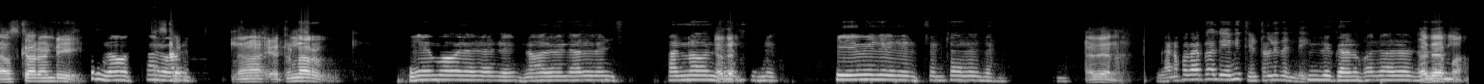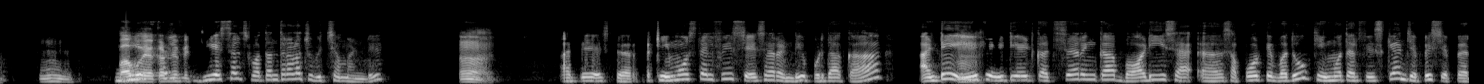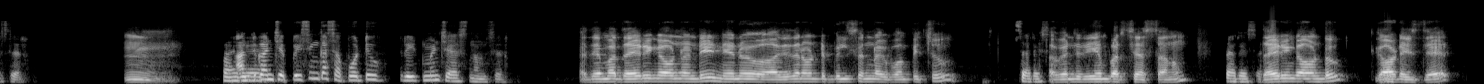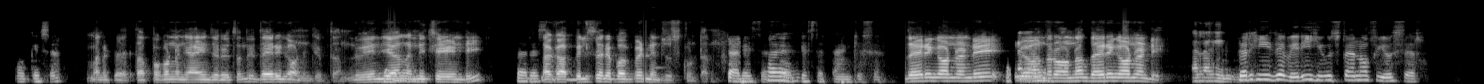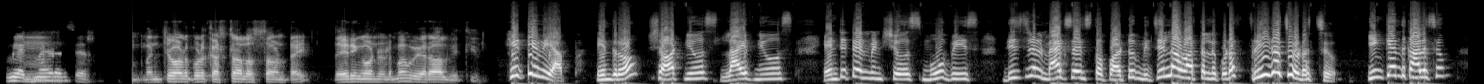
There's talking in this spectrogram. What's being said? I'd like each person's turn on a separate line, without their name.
నమస్కారం అండి
నమస్కారం.
ఎట్టున్నారు?
ఏం బాగోలేదండి నాలుగు నెలల నుంచి అన్నం. తింటుంది ఏమీ లేదండి తింటలేదండి.
అదేనా?
ఘన పదార్థాలు ఏమీ తింటలేదండి.
ఇది గణపదాలు
అదే అమ్మా బాబు ఎక్కడ చూపి
జిఎస్ఎల్ స్వతంత్రాలో చూపించామండి. అదే సార్. కీమోథెరపీస్ చేశారండి ఇప్పుడు దాకా అంటే. ఏజ్ ఎయిటీ ఎయిట్ కదా సార్ ఇంకా బాడీ సపోర్ట్ ఇవ్వదు కీమోథెరపీస్కి అని చెప్పేసి చెప్పారు సార్. అందుకని చెప్పేసి ఇంకా సపోర్టివ్ ట్రీట్మెంట్ చేస్తున్నాం సార్.
అదేమ్మా ధైర్యంగా ఉండండి నేను అది ఏదైనా ఉంటే బిల్స్ అని నాకు పంపించు.
సరే సార్.
అవన్నీ రియంబర్స్ చేస్తాను.
సరే సార్.
ధైర్యంగా ఉండు God is there.
Okay sir.
మనకు తప్పకుండా న్యాయం జరుగుతుంది ధైర్యంగా ఉండని చెప్తాను. నువ్వేం చేయాలో అన్ని చేయండి. నాకు ఆ బిల్స్ అనే పంపండి నేను చూసుకుంటాను.
సరే sir. Okay sir. Thank you sir.
ధైర్యంగా ఉండండి. మేమందరం ఉన్నాం. ధైర్యంగా ఉండండి.
Sir he is a very huge fan of you sir. Me admirer sir.
మంచి వాళ్ళకి కూడా కష్టాలు వస్తూ ఉంటాయి. ధైర్యంగా ఉండండి మా we're all with you
hit TV app. ఇందులో short news live news entertainment shows movies digital మ్యాగజైన్స్తో పాటు మీ జిల్లా వార్తలను కూడా ఫ్రీగా చూడొచ్చు. ఇంకెందుకు ఆలస్యం?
